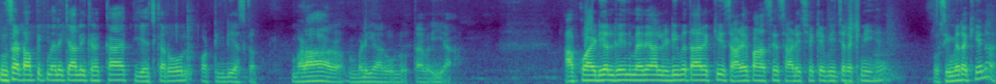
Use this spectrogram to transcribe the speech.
दूसरा टॉपिक मैंने क्या लिख रखा है? पीएच का रोल और टीडीएस का रोल बड़ा, बढ़िया रोल होता है भैया। आपको आइडियल रेंज मैंने ऑलरेडी बता रखी साढ़े पाँच से साढ़े छः के बीच रखनी है। उसी में रखिए ना।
